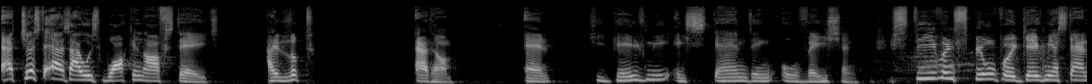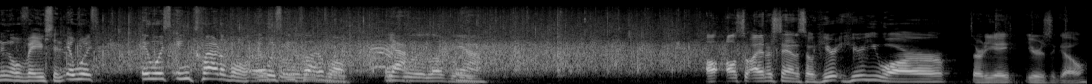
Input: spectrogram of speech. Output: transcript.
at, just as I was walking off stage, I looked at him, and he gave me a standing ovation. Steven Spielberg gave me a standing ovation. It was, it was incredible. it was really incredible. lovely. That's yeah. really lovely. Yeah. Al- Also, I understand. So here, here you are 38 years ago.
